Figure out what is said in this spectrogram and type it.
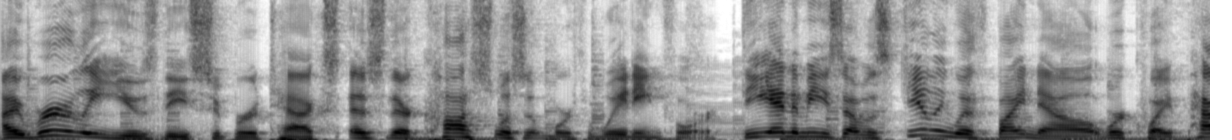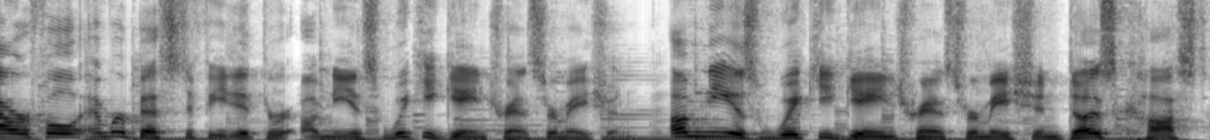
I rarely use these super attacks as their cost wasn't worth waiting for. The enemies I was dealing with by now were quite powerful and were best defeated through Umnia's Wiki Gain transformation. Umnia's Wiki Gain transformation does cost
